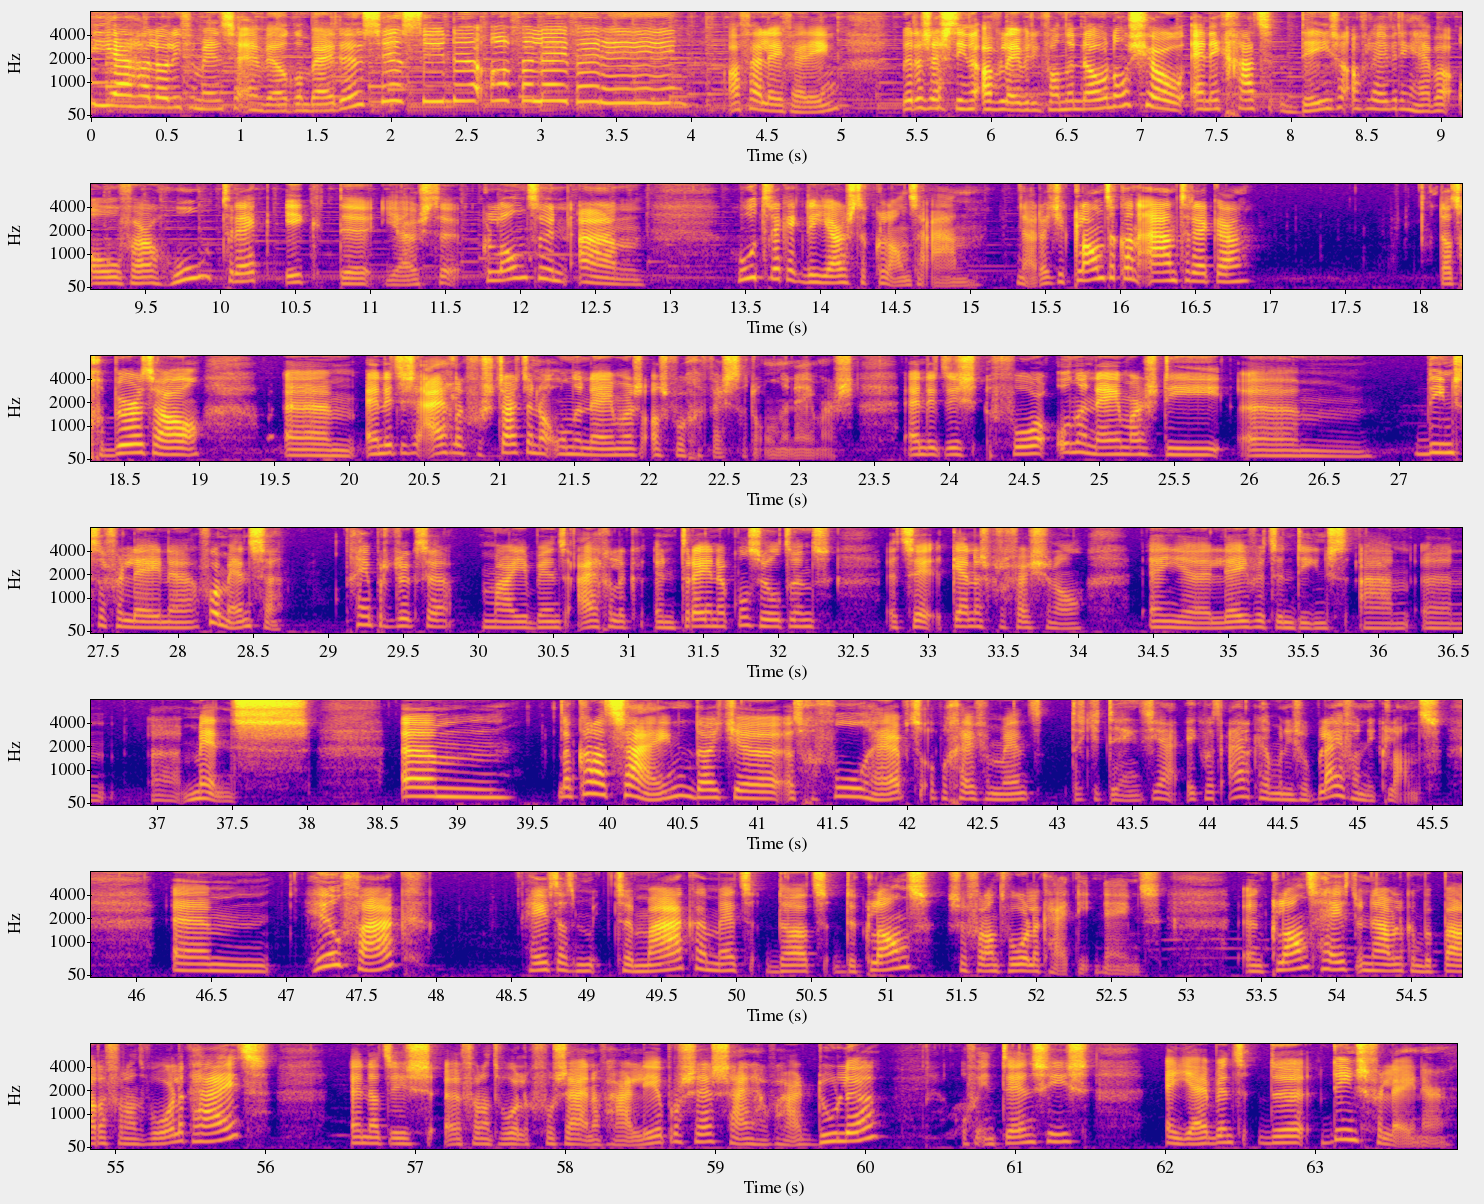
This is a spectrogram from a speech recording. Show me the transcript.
Ja, hallo lieve mensen en welkom bij de 16e aflevering. Aflevering. Bij de 16e aflevering van de Nodal Show. En ik ga het deze aflevering hebben over hoe trek ik de juiste klanten aan. Hoe trek ik de juiste klanten aan? Nou, dat je klanten kan aantrekken, dat gebeurt al. Um, en dit is eigenlijk voor startende ondernemers als voor gevestigde ondernemers. En dit is voor ondernemers die um, diensten verlenen voor mensen. Geen producten, maar je bent eigenlijk een trainer, consultant, het kennisprofessional. En je levert een dienst aan een uh, mens. Um, dan kan het zijn dat je het gevoel hebt op een gegeven moment dat je denkt: ja, ik word eigenlijk helemaal niet zo blij van die klant. Um, heel vaak heeft dat te maken met dat de klant zijn verantwoordelijkheid niet neemt. Een klant heeft namelijk een bepaalde verantwoordelijkheid. En dat is uh, verantwoordelijk voor zijn of haar leerproces, zijn of haar doelen of intenties. En jij bent de dienstverlener.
